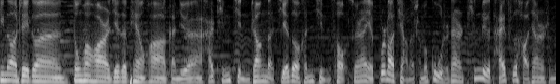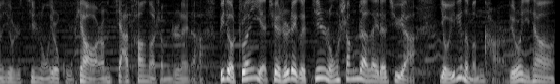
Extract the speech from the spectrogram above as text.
听到这段东方华尔街的片话，感觉哎还挺紧张的，节奏很紧凑。虽然也不知道讲的什么故事，但是听这个台词好像是什么，就是金融，就是股票啊，什么加仓啊什么之类的哈，比较专业。确实，这个金融商战类的剧啊，有一定的门槛儿。比如你像。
